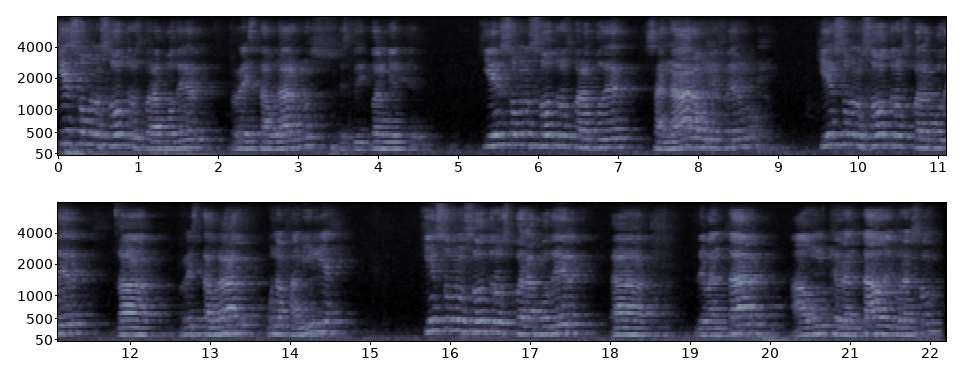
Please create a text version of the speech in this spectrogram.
¿Quién somos nosotros para poder restaurarnos espiritualmente? ¿Quién somos nosotros para poder sanar a un enfermo? ¿Quién somos nosotros para poder restaurar una familia? ¿Quién somos nosotros para poder uh, levantar a un quebrantado de corazón?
